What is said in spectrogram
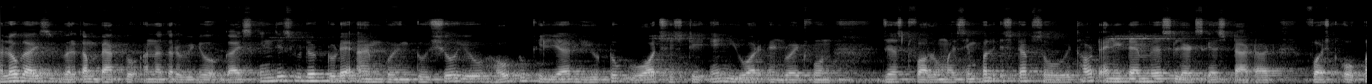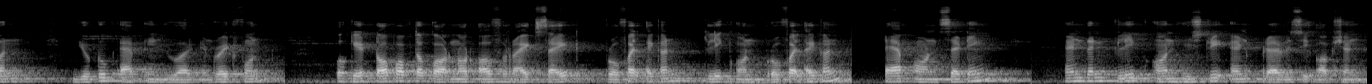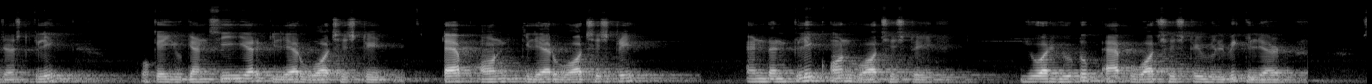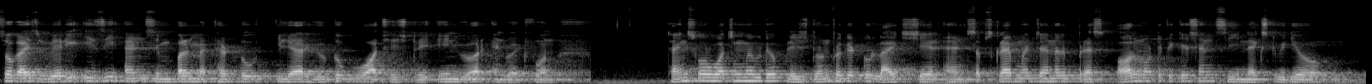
hello guys welcome back to another video. Guys in this video today i am going to show you how to clear youtube watch history in your android phone. Just follow my simple steps. So without any time waste let's get started. First open youtube app in your android phone. Okay top of the corner of right side profile icon. Click on profile icon. Tap on setting. And then click on history and privacy option. Just click okay you can see here clear watch history. Tap on clear watch history and then click on watch history. Your youtube app watch history will be cleared. So guys very easy and simple method to clear youtube watch history in your android phone. Thanks for watching my video. Please don't forget to like share and subscribe my channel. Press all notifications. See next video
